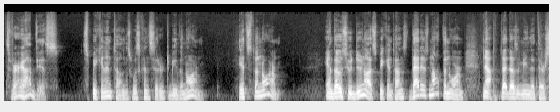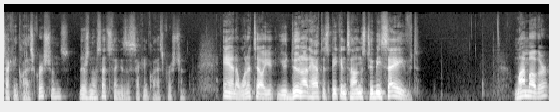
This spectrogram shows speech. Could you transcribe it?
it's very obvious. Speaking in tongues was considered to be the norm. It's the norm. And those who do not speak in tongues, that is not the norm. Now, that doesn't mean that they're second class Christians. There's no such thing as a second class Christian. And I want to tell you, you do not have to speak in tongues to be saved. My mother,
